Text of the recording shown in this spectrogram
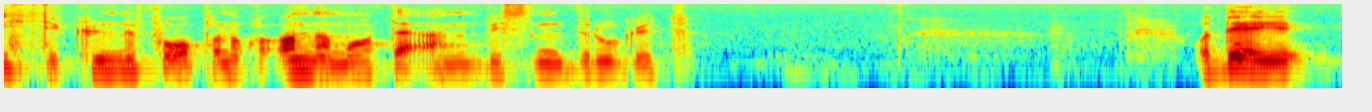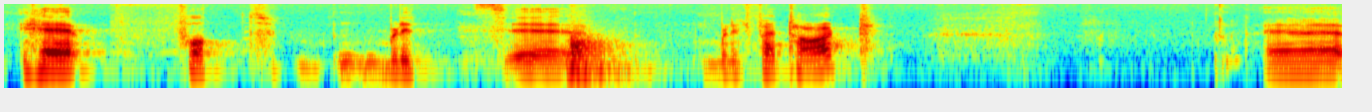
ikke kunne få på noen annen måte enn hvis han dro ut. Og det har fått blitt, eh, blitt fortalt eh,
